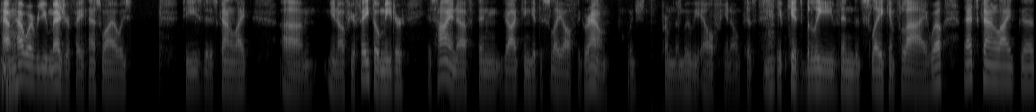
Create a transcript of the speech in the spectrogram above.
How, however you measure faith, that's why I always tease that it's kind of like, um, you know, if your faithometer is high enough, then God can get the sleigh off the ground. Which from the movie Elf, you know, because if kids believe, then the sleigh can fly. Well, that's kind of like uh,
